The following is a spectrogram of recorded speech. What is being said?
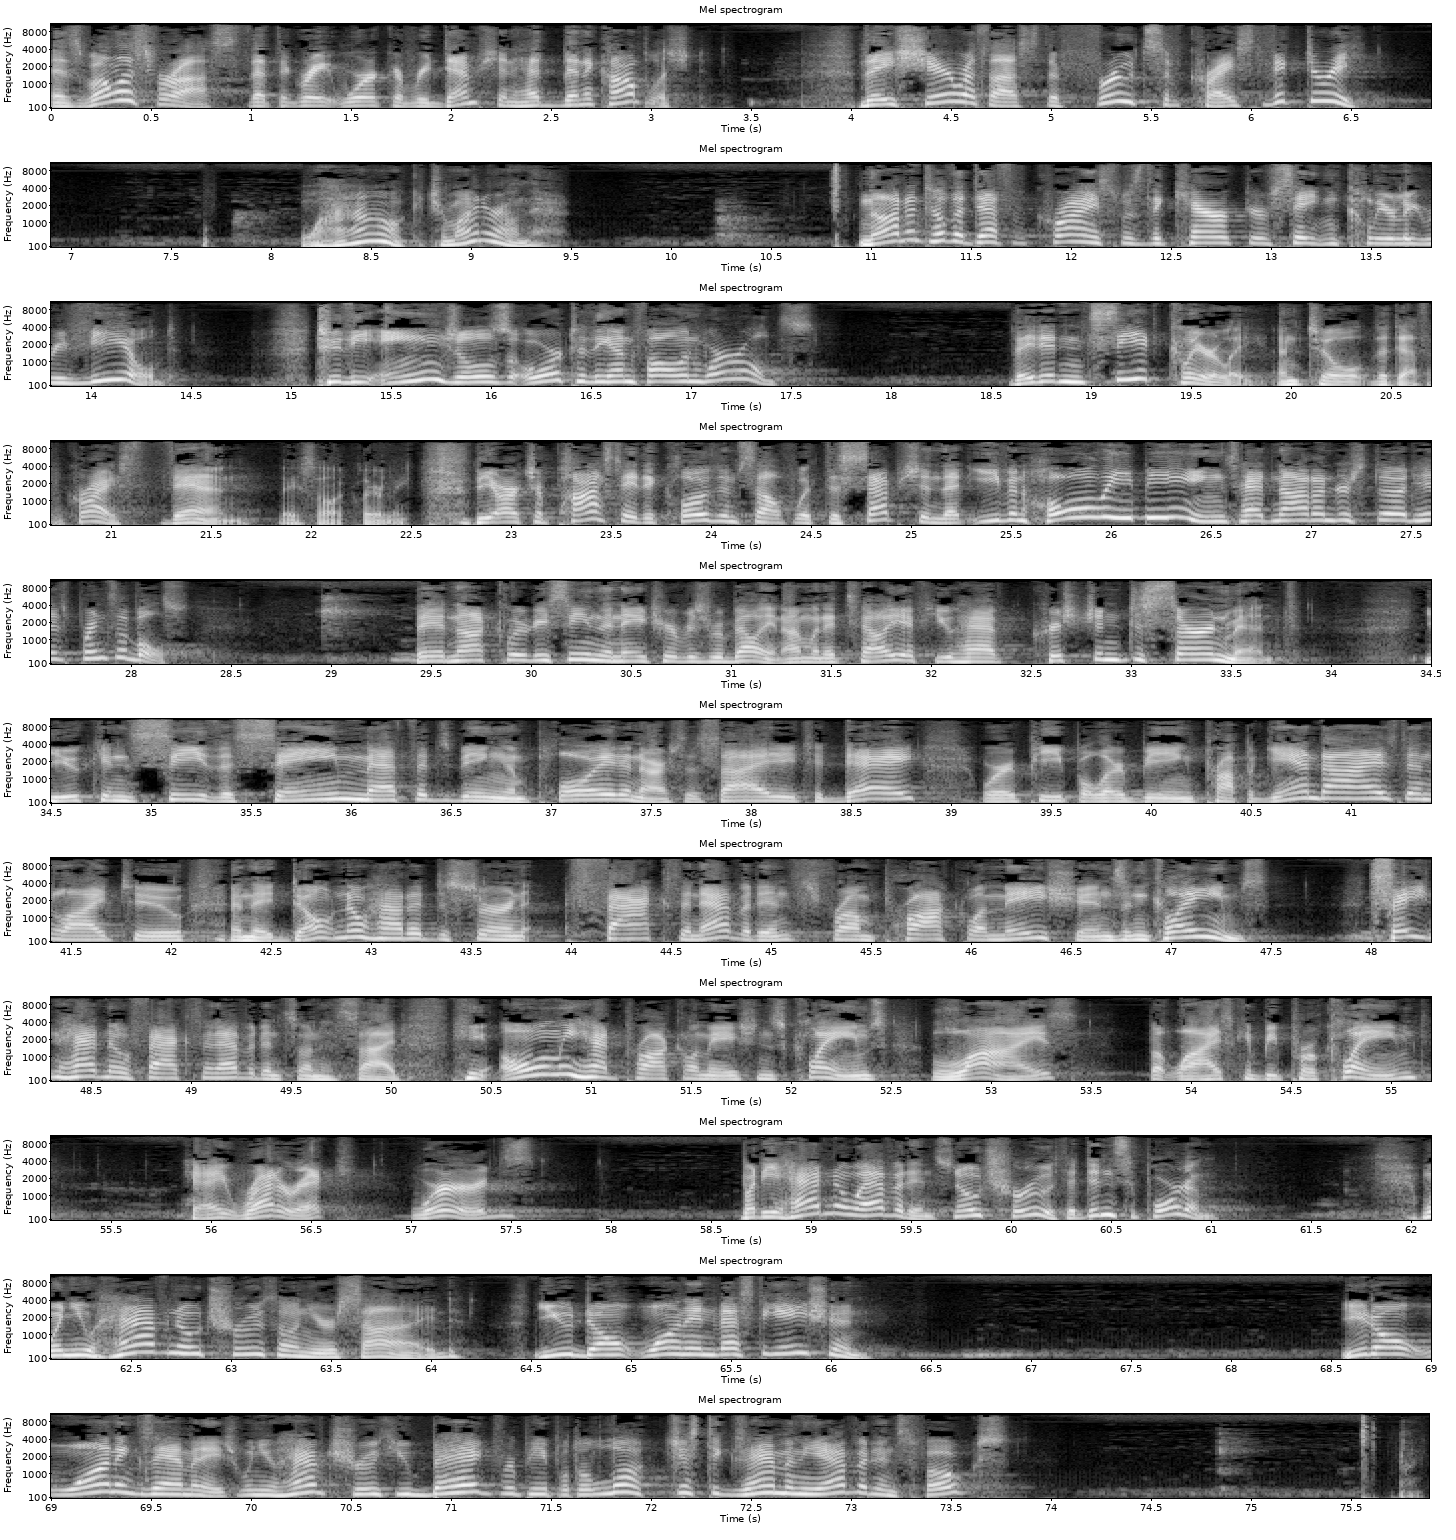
as well as for us, that the great work of redemption had been accomplished. They share with us the fruits of Christ's victory. Wow, get your mind around that. Not until the death of Christ was the character of Satan clearly revealed to the angels or to the unfallen worlds. They didn't see it clearly until the death of Christ. Then they saw it clearly. The arch apostate had clothed himself with deception that even holy beings had not understood his principles. They had not clearly seen the nature of his rebellion. I'm going to tell you, if you have Christian discernment, you can see the same methods being employed in our society today where people are being propagandized and lied to, and they don't know how to discern facts and evidence from proclamations and claims. Satan had no facts and evidence on his side. He only had proclamations, claims, lies, but lies can be proclaimed, okay, rhetoric, words, but he had no evidence, no truth. It didn't support him. When you have no truth on your side, you don't want investigation. You don't want examination. When you have truth, you beg for people to look. Just examine the evidence, folks.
